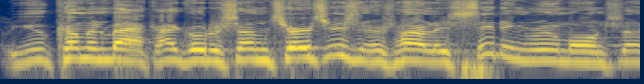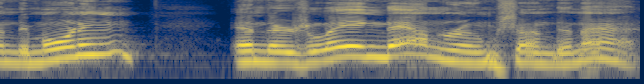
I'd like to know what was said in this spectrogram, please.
for you coming back. I go to some churches and there's hardly sitting room on Sunday morning, and there's laying down room Sunday night.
